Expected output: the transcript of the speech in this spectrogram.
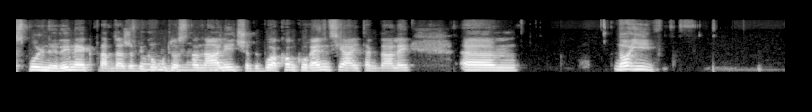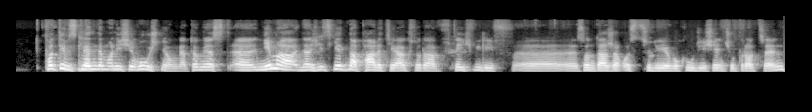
wspólny rynek, prawda, żeby go udoskonalić, żeby była konkurencja i tak dalej. No i pod tym względem oni się różnią. Natomiast nie ma, jest jedna partia, która w tej chwili w sondażach oscyluje wokół 10%,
